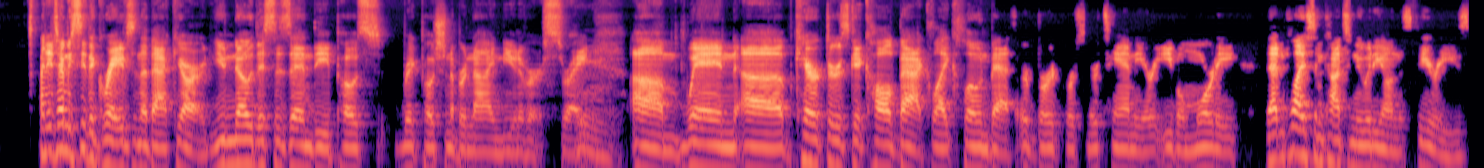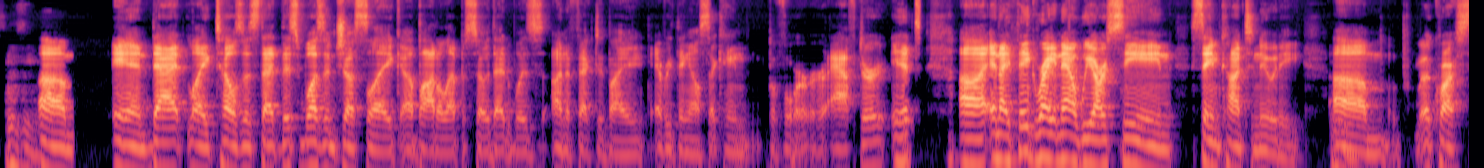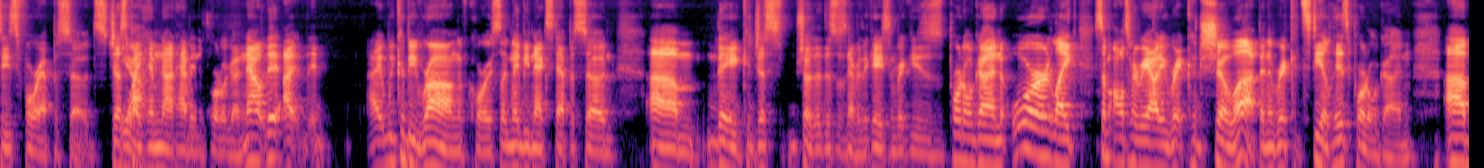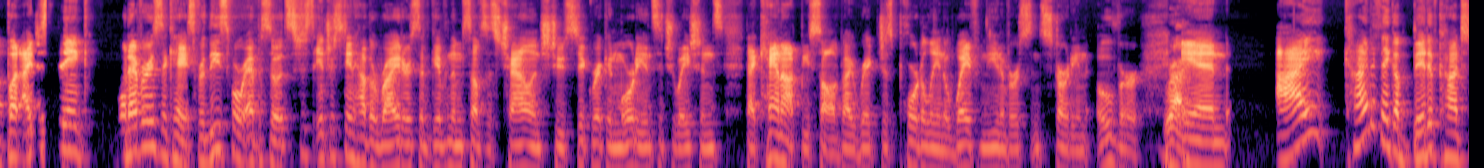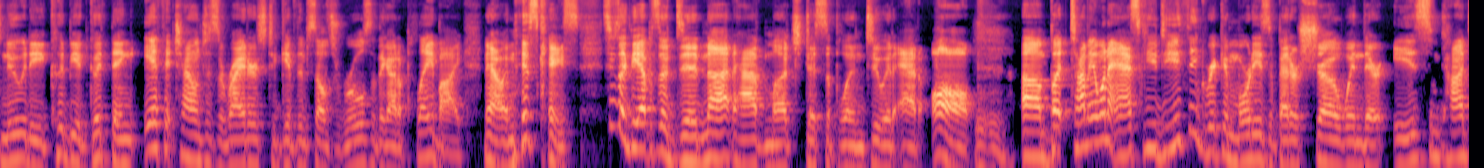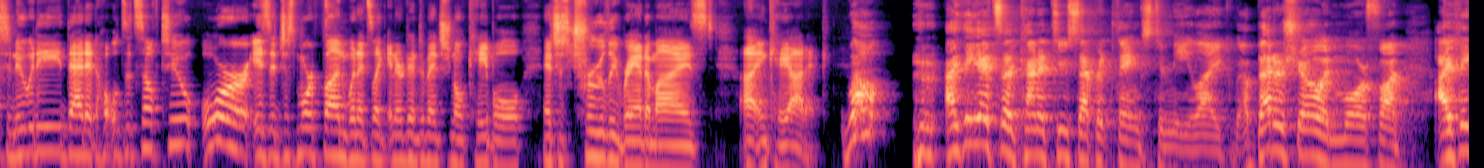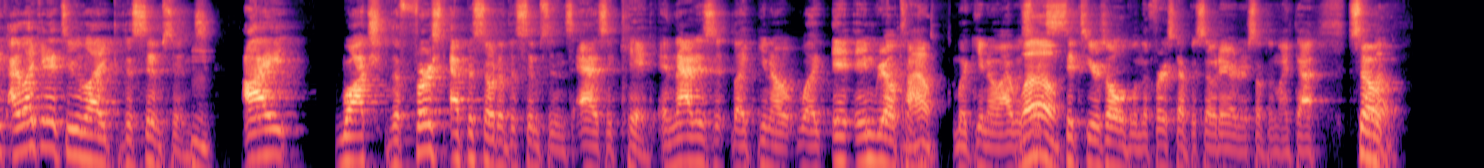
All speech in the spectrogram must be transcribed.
anytime you see the graves in the backyard, you know this is in the post Rick Potion number nine universe, right? Mm. Um, when uh, characters get called back, like Clone Beth or Bird Person or Tammy or Evil Morty, that implies some continuity on the series. Mhm. Um, and that like tells us that this wasn't just like a bottle episode that was unaffected by everything else that came before or after it. Uh, and I think right now we are seeing same continuity. Um, across these four episodes, just by him not having the portal gun. Now, I, it, I, we could be wrong, of course. Like maybe next episode, um, they could just show that this was never the case and Rick uses portal gun, or like some alternate reality, Rick could show up and then Rick could steal his portal gun. Uh, but I just think whatever is the case for these four episodes, it's just interesting how the writers have given themselves this challenge to stick Rick and Morty in situations that cannot be solved by Rick just portaling away from the universe and starting over. Right. And I kind of think a bit of continuity could be a good thing if it challenges the writers to give themselves rules that they got to play by. Now, in this case, it seems like the episode did not have much discipline to it at all. Mhm. Um, but Tommy, I want to ask you: Do you think Rick and Morty is a better show when there is some continuity that it holds itself to, or is it just more fun when it's like interdimensional cable and it's just truly randomized uh, and chaotic? Well, I think it's a kind of two separate things to me. Like a better show and more fun. I think I liken it to like The Simpsons. Hmm. I watched the first episode of The Simpsons as a kid, and that is like you know like in, in real time. Wow. Like you know, I was like six years old when the first episode aired, or something like that. So. Whoa.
